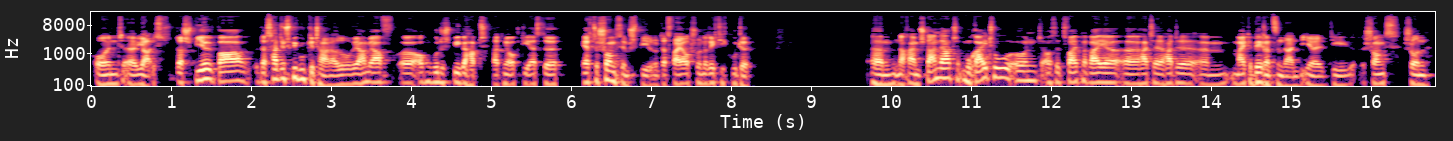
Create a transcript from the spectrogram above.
Und äh, ja, das Spiel war, das hat dem Spiel gut getan. Also wir haben ja äh, auch ein gutes Spiel gehabt. Hatten ja auch die erste, erste Chance im Spiel und das war ja auch schon eine richtig gute. Ähm, nach einem Standard Muraitu und aus der zweiten Reihe äh, hatte, hatte ähm, Maike Behrensen dann die, die Chance schon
